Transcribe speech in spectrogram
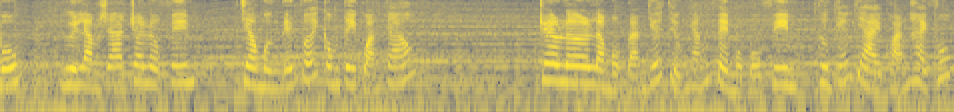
4. Người làm ra trailer phim Chào mừng đến với công ty quảng cáo. Trailer là một đoạn giới thiệu ngắn về một bộ phim, thường kéo dài khoảng 2 phút.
